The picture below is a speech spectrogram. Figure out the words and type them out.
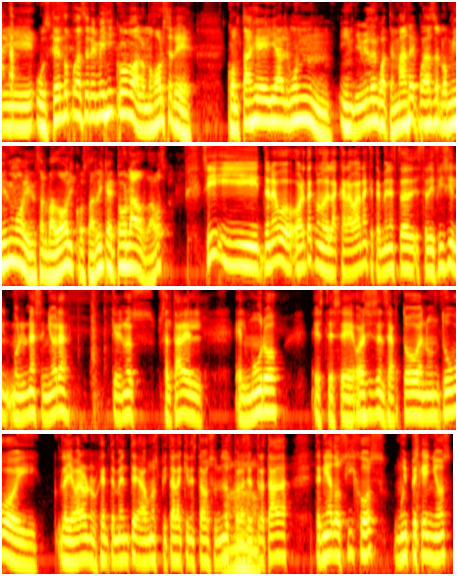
si usted no puede hacer en México, a lo mejor se le contagie ya algún individuo en Guatemala y puede hacer lo mismo, y El Salvador y Costa Rica y todos lados, ¿vamos? Sí, y de nuevo, ahorita con lo de la caravana, que también está, está difícil, murió una señora queriendo saltar el, el muro, este, se, ahora sí se ensartó en un tubo y la llevaron urgentemente a un hospital aquí en Estados Unidos para ser tratada. Tenía dos hijos muy pequeños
